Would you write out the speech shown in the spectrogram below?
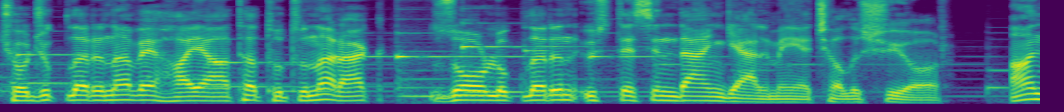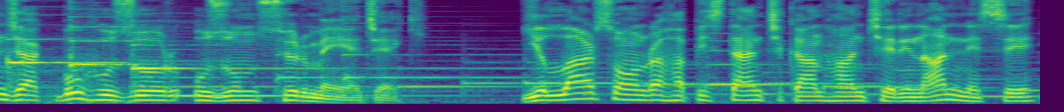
çocuklarına ve hayata tutunarak zorlukların üstesinden gelmeye çalışıyor. Ancak bu huzur uzun sürmeyecek. Yıllar sonra hapisten çıkan Hançer'in annesi,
